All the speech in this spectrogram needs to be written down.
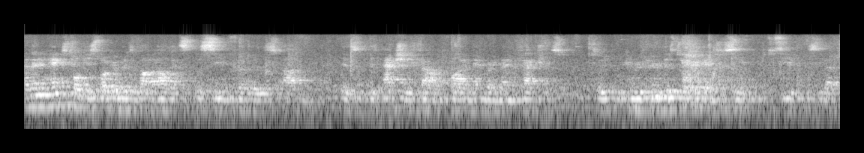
And then in Hank's talk, he spoke a bit about how this, the sieving curve is, um, is, is actually found by membrane manufacturers. So you, can review his talk again to see, to see, to see that.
